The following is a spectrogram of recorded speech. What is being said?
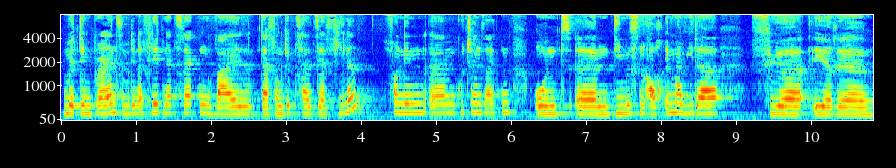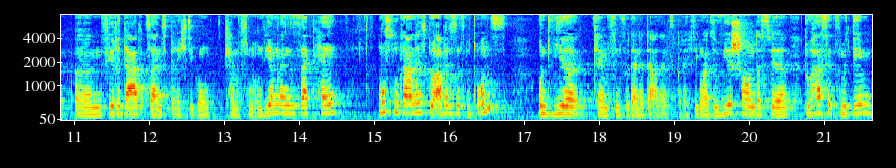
mit den Brands und mit den Affiliate-Netzwerken, weil davon gibt es halt sehr viele von den ähm, Gutscheinseiten und ähm, die müssen auch immer wieder für ihre, ähm, für ihre Daseinsberechtigung kämpfen. Und wir haben dann gesagt, hey, musst du gar nicht, du arbeitest jetzt mit uns und wir kämpfen für deine Daseinsberechtigung. Also wir schauen, dass wir, du hast jetzt mit dem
